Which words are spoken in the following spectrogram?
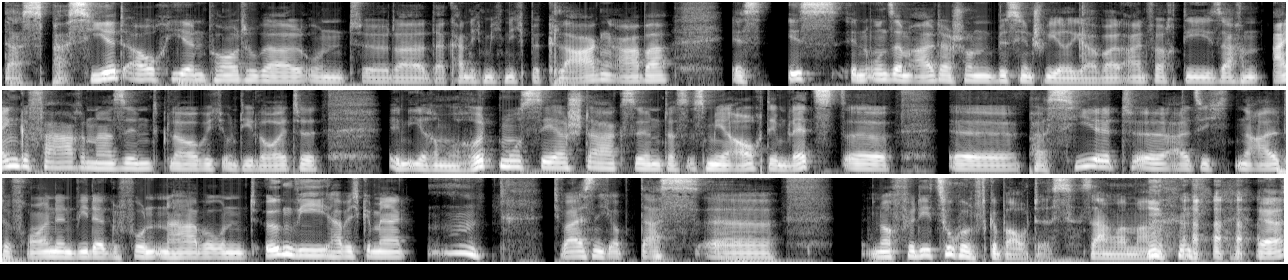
das passiert auch hier in Portugal und äh, da, da kann ich mich nicht beklagen, aber es ist in unserem Alter schon ein bisschen schwieriger, weil einfach die Sachen eingefahrener sind, glaube ich, und die Leute in ihrem Rhythmus sehr stark sind. Das ist mir auch dem Letzt äh, äh, passiert, äh, als ich eine alte Freundin wiedergefunden habe und irgendwie habe ich gemerkt, hm, ich weiß nicht, ob das noch für die Zukunft gebaut ist, sagen wir mal. ja?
